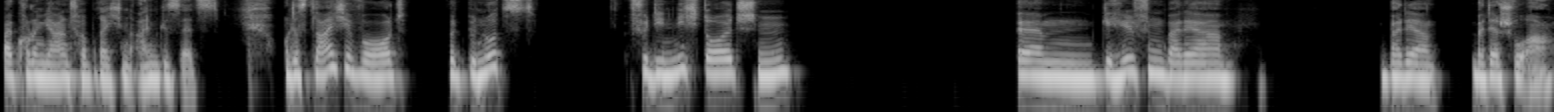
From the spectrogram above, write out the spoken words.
bei kolonialen Verbrechen eingesetzt. Und das gleiche Wort wird benutzt für die nicht-deutschen ähm, Gehilfen bei der, bei, der, bei der Shoah.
